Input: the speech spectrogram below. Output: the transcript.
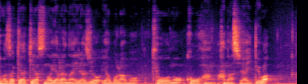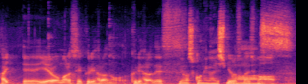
山崎明康のやらないラジオやぼラボ。今日の後半話し相手ははい、えーイエローマルシェ栗原の栗原です。よろしくお願いします。よろしくお願いします。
